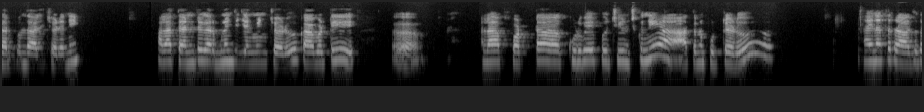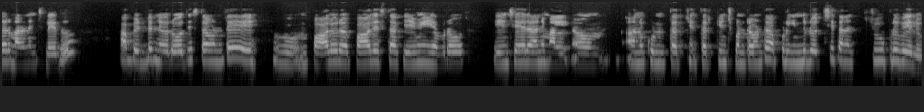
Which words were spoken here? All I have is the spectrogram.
గర్భం దాల్చాడని. అలా తండ్రి గర్భం నుంచి జన్మించాడు కాబట్టి అలా పొట్ట కుడివైపు చీల్చుకుని అతను పుట్టాడు. అయినా సరే రాజుగారు మరణించలేదు. ఆ బిడ్డని రోధిస్తా ఉంటే పాలు పాలు ఇస్తాకేమి ఎవరో ఏం చేయాలని మళ్ళీ అనుకుని తర్కి తర్కించుకుంటా ఉంటే అప్పుడు ఇంద్రుడు వచ్చి తన చూపుడు వేలు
